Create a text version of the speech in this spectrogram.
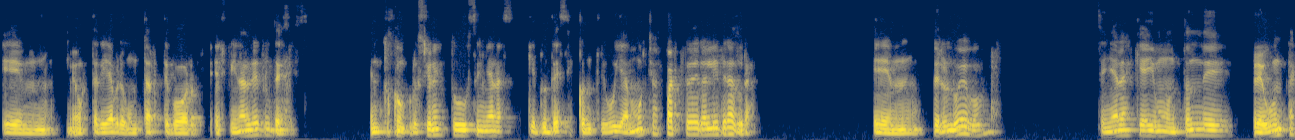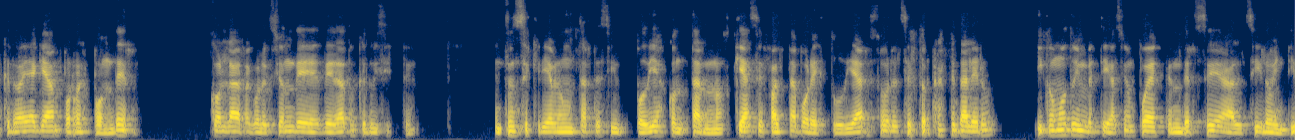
em, me gustaría preguntarte por el final de tu tesis. En tus conclusiones tú señalas que tu tesis contribuye a muchas partes de la literatura, em, pero luego señalas que hay un montón de preguntas que todavía quedan por responder con la recolección de, datos que tú hiciste. Entonces quería preguntarte si podías contarnos qué hace falta por estudiar sobre el sector cafetalero y cómo tu investigación puede extenderse al siglo XXI.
